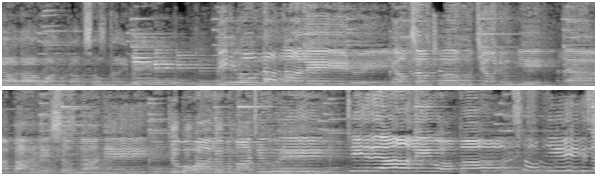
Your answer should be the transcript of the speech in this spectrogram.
ရတာဝမ်းသာမဆုံးနိုင်ပေမိဘလာလာလေးတွေရောင်စုံထုံးကျွန်းလူမြေအလားပါရီဆုံးငါနေဒုဘဝလိုပမာတူတွေကြည်တရားလေးဝမှာဆုံးပြေးကြ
